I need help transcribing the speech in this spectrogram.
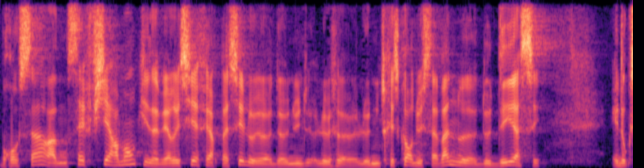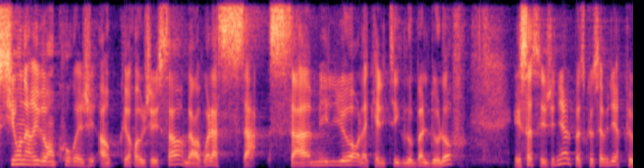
Brossard annonçait fièrement qu'ils avaient réussi à faire passer le, Nutri-Score du savane de DAC. Et donc, si on arrive à encourager, à encourager ça, ben voilà, ça, ça améliore la qualité globale de l'offre. Et ça, c'est génial parce que ça veut dire que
